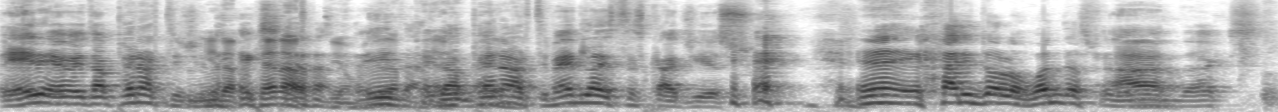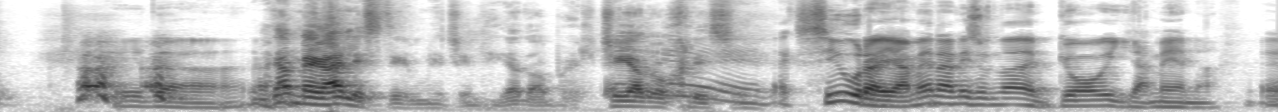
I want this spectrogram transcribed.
Ε, ρε, ήταν πέναρτη. σου. Ήταν Ξέρω, πέναρτη όμως. ήταν. ήταν Ήταν πέναρτη. πέναρτη, με έλα στις κατζίες σου. Ε, Χαριτολογώντας Α, παιδιά. εντάξει. Ήταν- Ήταν μεγάλη στιγμή εκείνη για το Απέλ και για το Ε, Χρήση. εντάξει, Σίγουρα για μένα ίσως να είναι πιο για μένα. Ε,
